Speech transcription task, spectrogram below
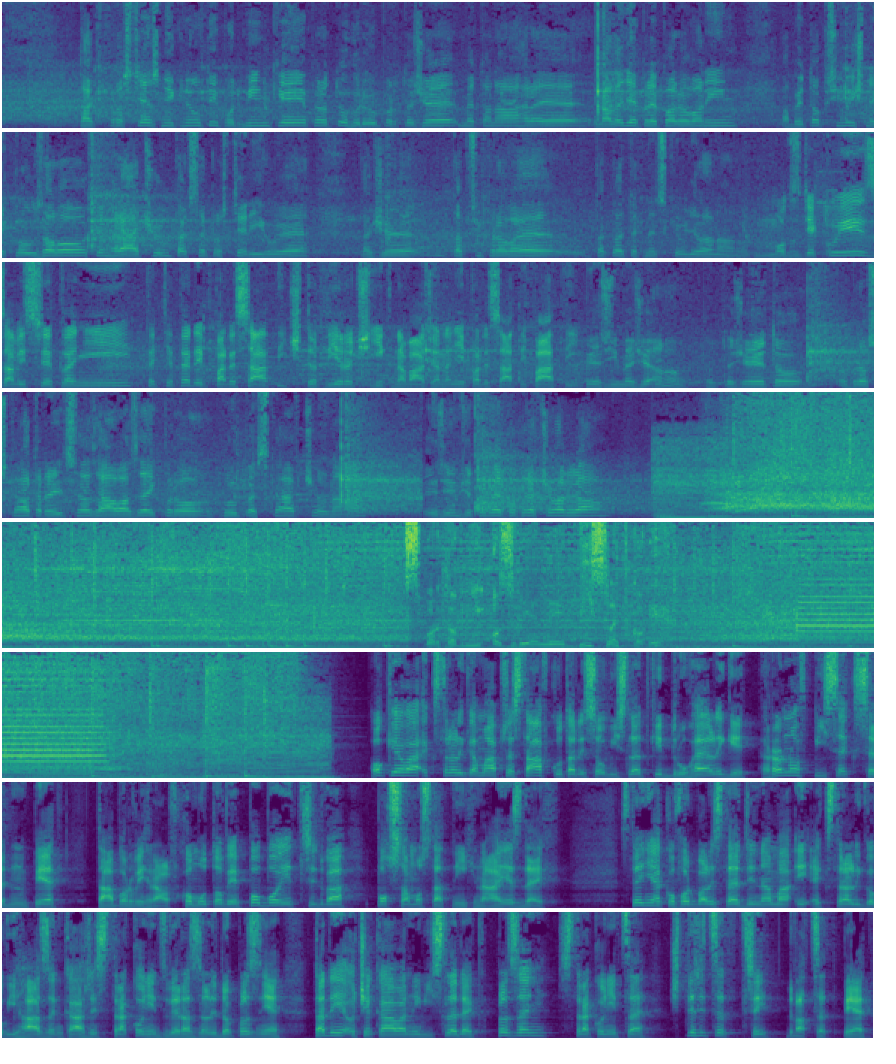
tak prostě vzniknou ty podmínky pro tu hru, protože metaná hraje na ledě preparovaným, aby to příliš neklouzalo těm hráčům, tak se prostě rýhuje, takže ta příprava je takhle technicky udělaná. No. Moc děkuji za vysvětlení. Teď je tedy 54. ročník, naváže na něj 55. Věříme, že ano, protože je to obrovská tradice a závazek pro klub SK v Čelnách. Věřím, že to bude pokračovat dál. Sportovní ozvěny výsledkově. Hokejová extraliga má přestávku, tady jsou výsledky druhé ligy. Hronov Písek 7-5, tábor vyhrál v Chomutově po boji 3-2 po samostatných nájezdech. Stejně jako fotbalisté Dynama i extraligoví házenkáři Strakonic vyrazili do Plzně. Tady je očekávaný výsledek Plzeň, Strakonice 43-25.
